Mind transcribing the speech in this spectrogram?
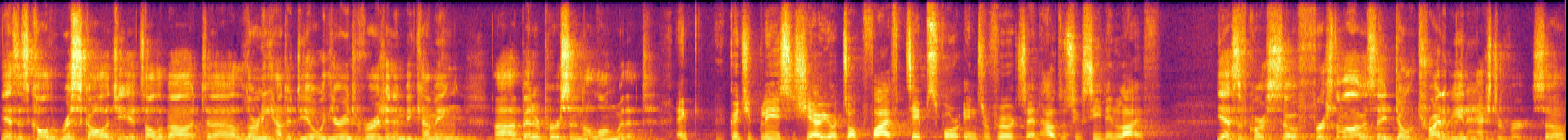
Yes, it's called Riskology. It's all about uh, learning how to deal with your introversion and becoming uh, a better person along with it. And could you please share your top five tips for introverts and how to succeed in life? Yes, of course. So first of all, I would say don't try to be an extrovert. So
